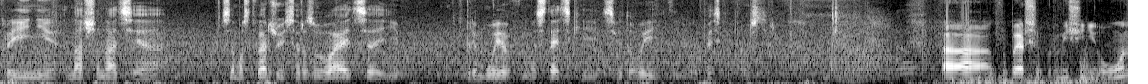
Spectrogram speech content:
Україні, наша нація самостверджується, розвивається і прямує в мистецький світовий європейський простір. Вперше в приміщенні ООН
